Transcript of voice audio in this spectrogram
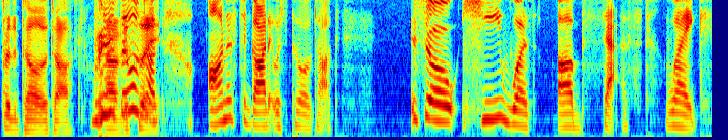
for the pillow talk, For the pillow talk. Honest to God, it was pillow talk. So he was obsessed, like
